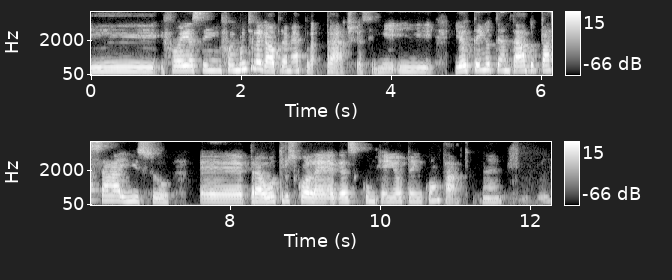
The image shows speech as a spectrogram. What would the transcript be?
E foi assim, foi muito legal para a minha prática, assim, e, e, eu tenho tentado passar isso é, para outros colegas com quem eu tenho contato, né? Uhum.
